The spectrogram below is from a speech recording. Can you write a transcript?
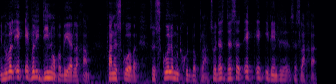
En hoe wil ek ek wil die dien op 'n beheerliggaam van 'n skool. So skole moet goed beplan. So dis dis ek ek identifiseer 'n slaggat.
